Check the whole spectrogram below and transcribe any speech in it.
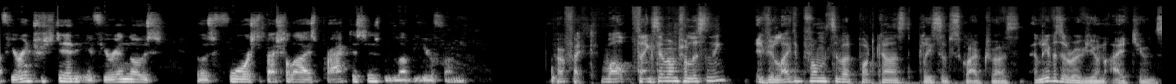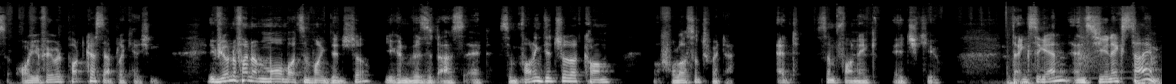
if you're interested, if you're in those those four specialized practices, we'd love to hear from you. Perfect. Well, thanks everyone for listening. If you like the Performance Delivered podcast, please subscribe to us and leave us a review on iTunes or your favorite podcast application. If you want to find out more about Symphonic Digital, you can visit us at symphonicdigital.com or follow us on Twitter at SymphonicHQ. Thanks again and see you next time.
